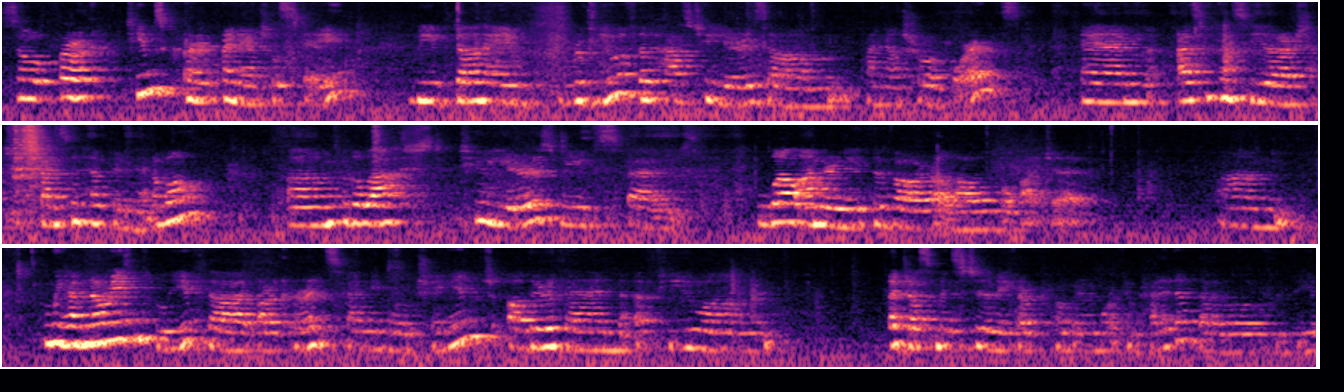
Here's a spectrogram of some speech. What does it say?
So for our team's current financial state, we've done a review of the past two years' um, financial reports. And as you can see, our expenses have been minimal. Um, for the last two years, we've spent well underneath of our allowable budget. Um, we have no reason to believe that our current spending will change other than a few um, adjustments to make our program more competitive that I will review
